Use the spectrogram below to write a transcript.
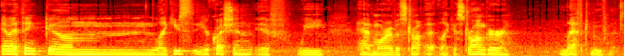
and I think, um, like you, your question, if we had more of a strong, uh, like a stronger left movement.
